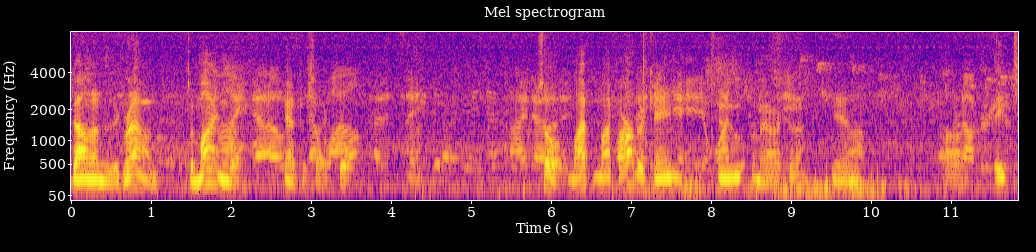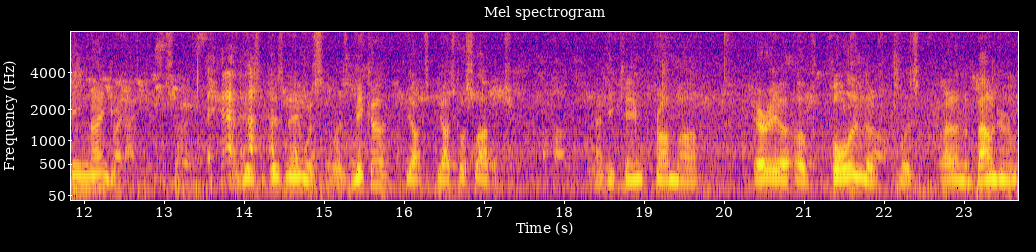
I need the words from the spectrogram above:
down under the ground to mine the anthracite coal. So my, my father came to America in uh, 1890. So, and his, his name was, was Mika Yatsko And he came from uh, area of Poland that was right on the boundary,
